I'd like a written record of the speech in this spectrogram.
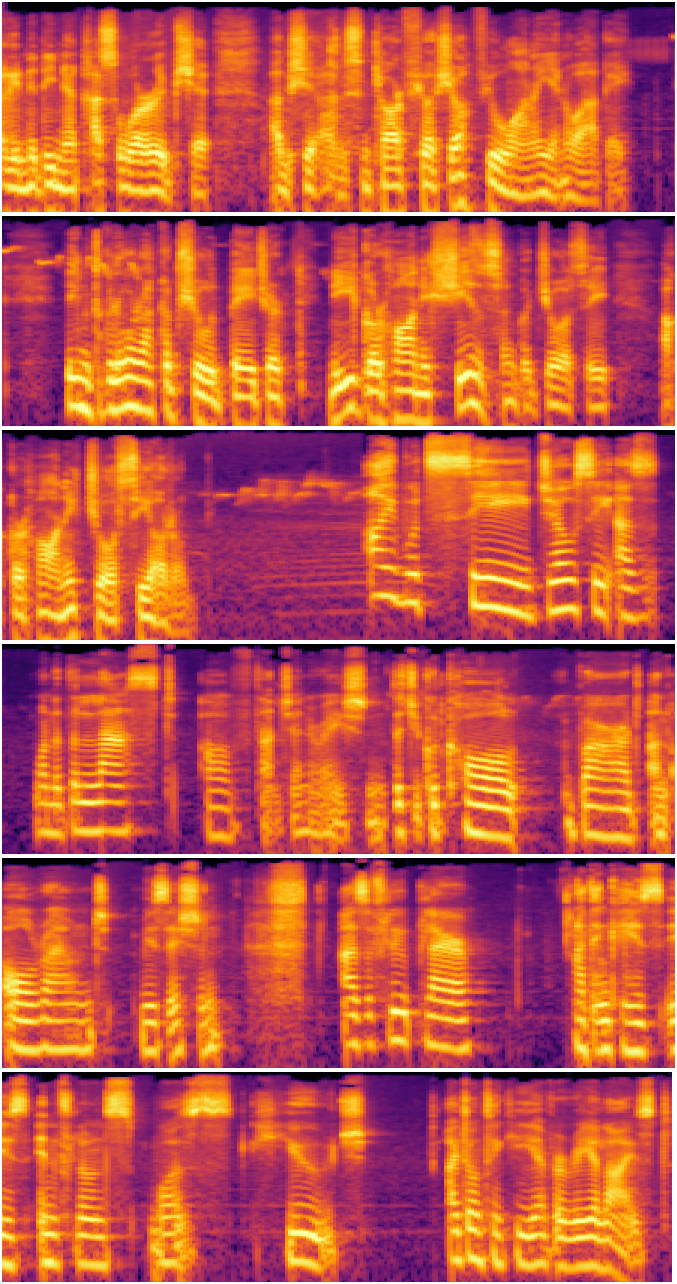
agin na dtíine casahhar ibse agus agus an chlár fio seo fiúhána dhéanú agé. Dín golóra a siúd Beiidir ní gur tháinig siad san go Josaí ach gur tháinig Josaí orb. I would see Josie as one of the last of that generation that you could call a bard, an all-round musician. As a flute player, I think his, his influence was huge. I don't think he ever realised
